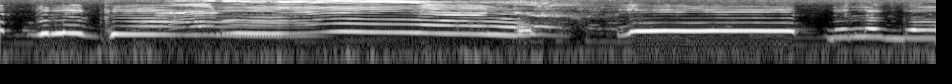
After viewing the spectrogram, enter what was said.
Itbulaga. Itbulaga.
